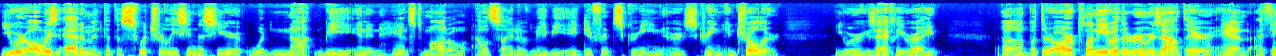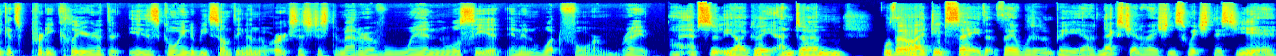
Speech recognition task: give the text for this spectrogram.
you were always adamant that the Switch releasing this year would not be an enhanced model outside of maybe a different screen or screen controller. You were exactly right. Uh, but there are plenty of other rumors out there, and I think it's pretty clear that there is going to be something in the works. It's just a matter of when we'll see it and in what form, right? Absolutely, I agree. And um, although I did say that there wouldn't be a next generation Switch this year,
